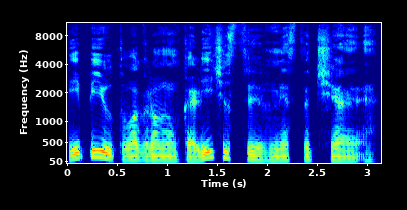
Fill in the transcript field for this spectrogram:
и пьют в огромном количестве вместо чая.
